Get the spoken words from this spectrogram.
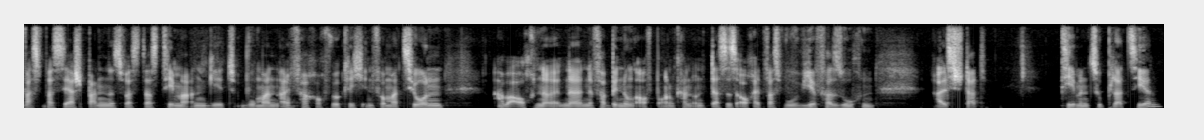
was, was sehr spannend ist, was das Thema angeht, wo man einfach auch wirklich Informationen, aber auch eine, eine, eine Verbindung aufbauen kann. Und das ist auch etwas, wo wir versuchen, als Stadt Themen zu platzieren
